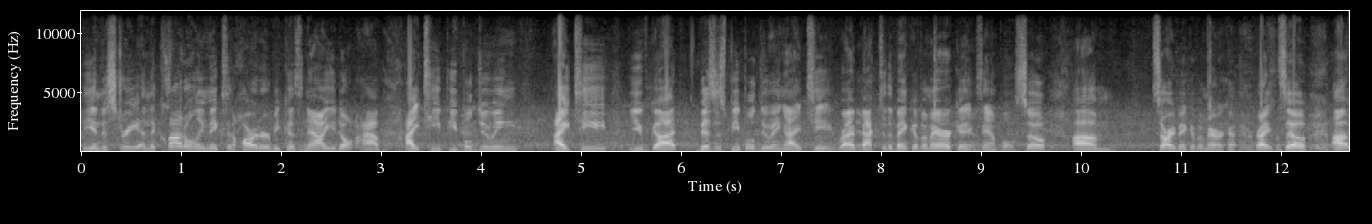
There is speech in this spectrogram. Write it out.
the industry and the cloud only makes it harder because now you don't have IT people yeah. doing IT, you've got business people doing IT, right? Yeah. Back to the Bank of America example. So, um, sorry Bank of America, right? so uh,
